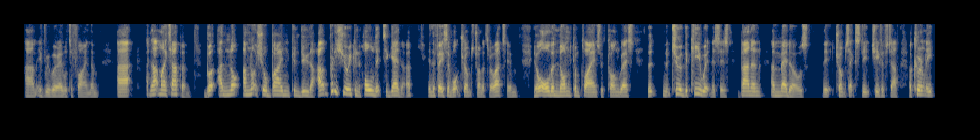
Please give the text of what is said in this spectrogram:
um, if we were able to find them. Uh, and that might happen. But I'm not, I'm not sure Biden can do that. I'm pretty sure he can hold it together in the face of what Trump's trying to throw at him. You know, all the non-compliance with Congress. The two of the key witnesses, Bannon and Meadows, the Trump's ex-chief of staff, are currently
